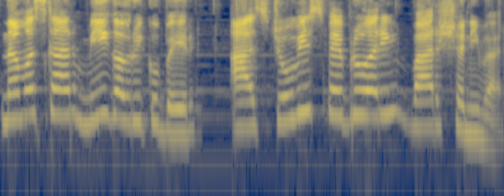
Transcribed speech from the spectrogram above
नमस्कार मी गौरी कुबेर. आज चोवीस फेब्रुवारी वार शनिवार.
